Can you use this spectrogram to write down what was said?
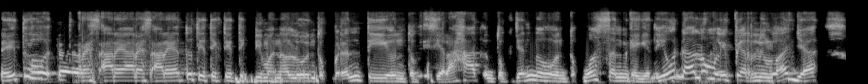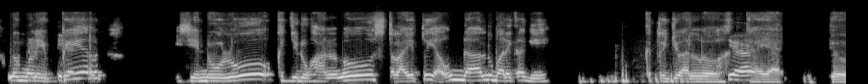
Nah itu Betul. rest area rest area tuh titik-titik di mana lu untuk berhenti, untuk istirahat, untuk jenuh, untuk bosen kayak gitu. Ya udah lu melipir dulu aja. Lu melipir, isi dulu kejenuhan lu. Setelah itu ya udah lu balik lagi ke tujuan lu Iya. kayak gitu.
